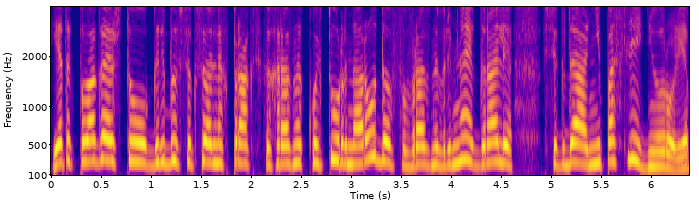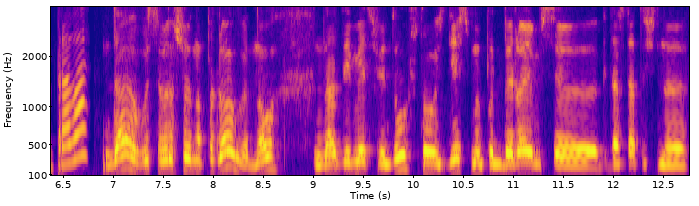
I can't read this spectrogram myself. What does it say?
Я так полагаю, что грибы в сексуальных практиках разных культур и народов в разные времена играли всегда не последнюю роль. Я права? Да, вы совершенно правы, но надо иметь в виду, что здесь мы подбираемся к достаточно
